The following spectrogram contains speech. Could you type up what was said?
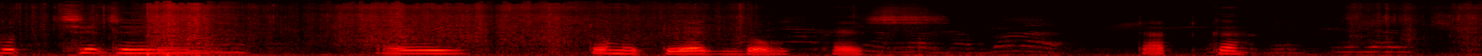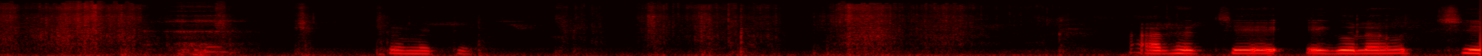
হচ্ছে যে এই টমেটো একদম ফ্রেশ টাটকা। টমেটো। আর হচ্ছে এগুলা হচ্ছে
